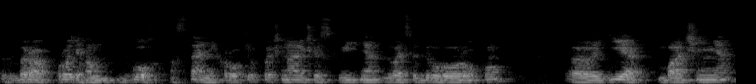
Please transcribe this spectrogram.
збирав протягом двох останніх років, починаючи з квітня 2022 року, е, є бачення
